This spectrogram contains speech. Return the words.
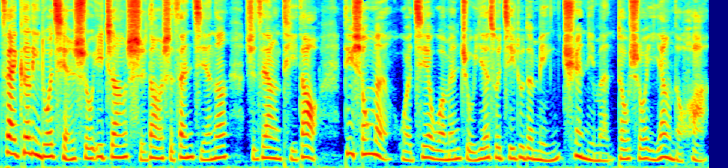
在哥林多前书一章十到十三节呢，是这样提到：弟兄们，我借我们主耶稣基督的名劝你们，都说一样的话。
